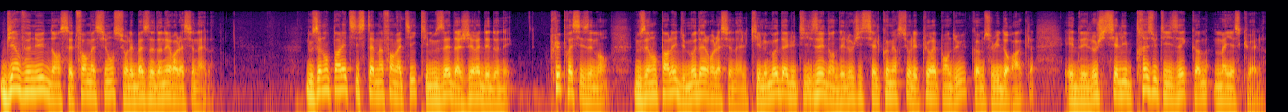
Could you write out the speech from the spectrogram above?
Bienvenue dans cette formation sur les bases de données relationnelles. Nous allons parler de systèmes informatiques qui nous aident à gérer des données. Plus précisément, nous allons parler du modèle relationnel, qui est le modèle utilisé dans des logiciels commerciaux les plus répandus, comme celui d'Oracle, et des logiciels libres très utilisés comme MySQL.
